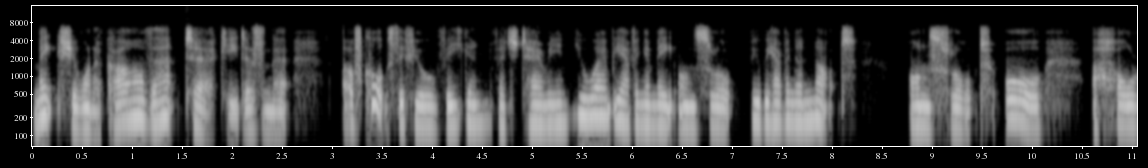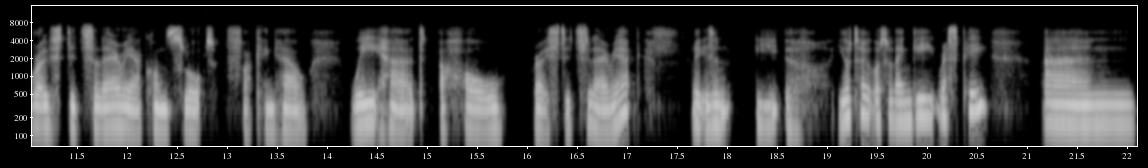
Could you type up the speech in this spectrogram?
Makes you want to carve that turkey, doesn't it? Of course, if you're vegan, vegetarian, you won't be having a meat onslaught. You'll be having a nut onslaught or a whole roasted celeriac onslaught. Fucking hell. We had a whole roasted celeriac. It is an Yotam Ottolenghi recipe and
